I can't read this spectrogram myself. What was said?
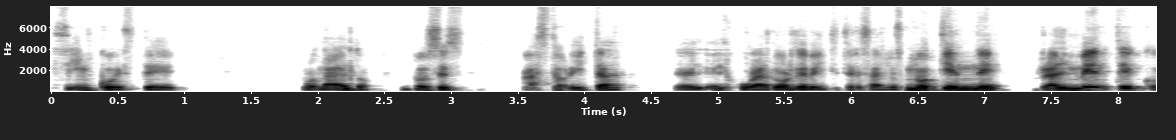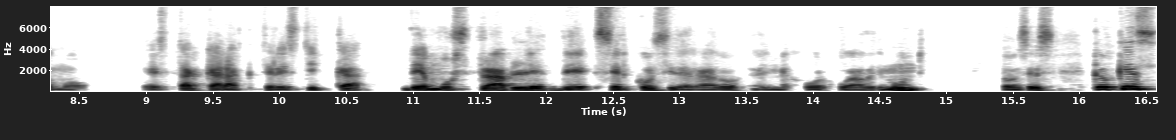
cinco, este, Ronaldo. Entonces, hasta ahorita, el, jugador de 23 años no tiene realmente como esta característica demostrable de ser considerado el mejor jugador del mundo. Entonces, creo que es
